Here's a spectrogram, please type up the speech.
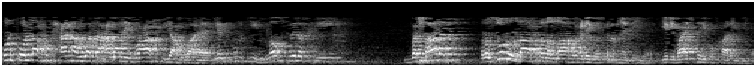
ان کو اللہ سبحانہ ہوا تعالیٰ نے معاف کیا ہوا ہے یعنی ان کی مغفرت کی بشارت رسول اللہ صلی اللہ علیہ وسلم نے دی ہے۔ یہ روایت صحیح بخاری میں ہے۔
